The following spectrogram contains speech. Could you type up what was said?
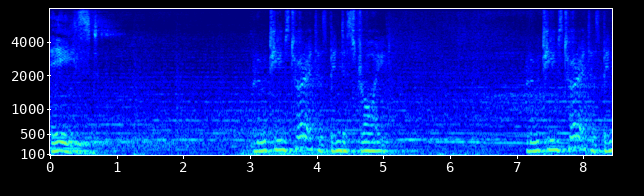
Aced. Blue team's turret has been destroyed. Blue team's turret has been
